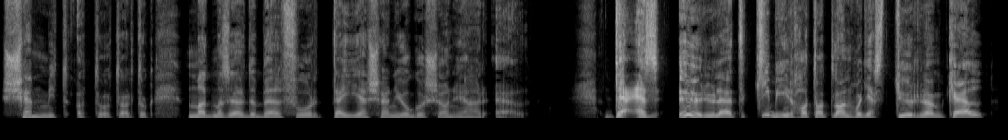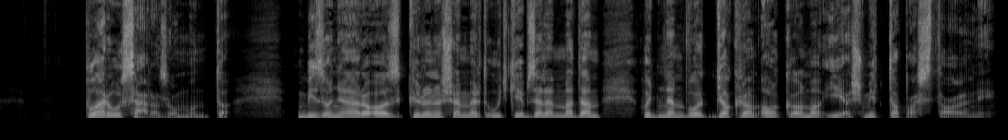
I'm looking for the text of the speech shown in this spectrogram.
Semmit attól tartok. Mademoiselle de Belfort teljesen jogosan jár el. De ez őrület, kibírhatatlan, hogy ezt tűrnöm kell? Poirot szárazon mondta. Bizonyára az, különösen, mert úgy képzelem, madám, hogy nem volt gyakran alkalma ilyesmit tapasztalni.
